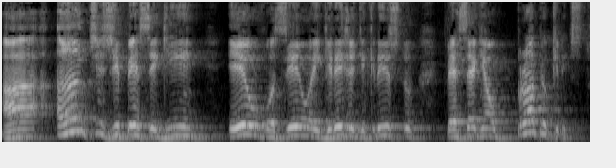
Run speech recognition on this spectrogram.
a, antes de perseguir eu, você ou a igreja de Cristo, perseguem ao próprio Cristo.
